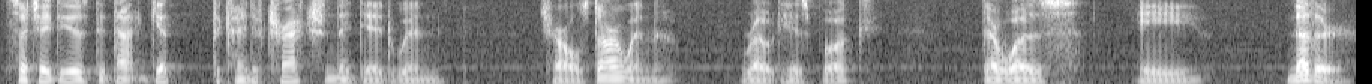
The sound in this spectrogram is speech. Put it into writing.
such ideas did not get the kind of traction they did when Charles Darwin wrote his book. There was a, another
